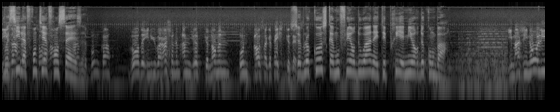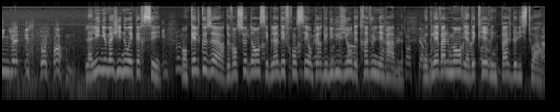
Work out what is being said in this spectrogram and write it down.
Voici la frontière française. Ce blocos camouflé en douane a été pris et mis hors de combat. La ligne Maginot est percée. En quelques heures, devant Sedan, ces blindés français ont perdu l'illusion d'être invulnérables. Le glaive allemand vient d'écrire une page de l'histoire.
